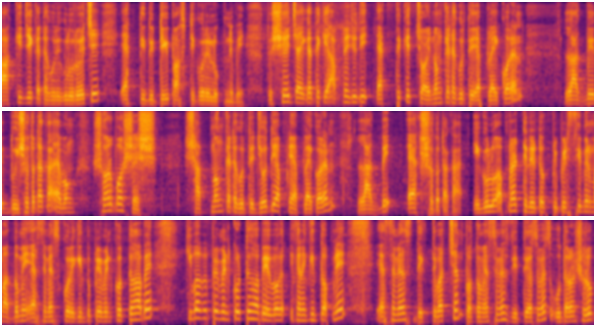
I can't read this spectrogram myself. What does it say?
বাকি যে ক্যাটাগরিগুলো রয়েছে, একটি, দুইটি, পাঁচটি করে লুক নেবে। তো সেই জায়গা থেকে আপনি যদি এক থেকে ছয় নং ক্যাটাগরিতে অ্যাপ্লাই করেন, লাগবে দুইশত টাকা এবং সর্বশেষ সাত নং ক্যাটাগরিতে যদি আপনি অ্যাপ্লাই করেন, লাগবে একশত টাকা। এগুলো আপনার টেলিটক প্রিপেড সিমের মাধ্যমে এস এম এস করে কিন্তু পেমেন্ট করতে হবে। কীভাবে পেমেন্ট করতে হবে? এবং এখানে কিন্তু আপনি এস এম এস দেখতে পাচ্ছেন। প্রথম এস এম এস দ্বিতীয় এস এম এস উদাহরণস্বরূপ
